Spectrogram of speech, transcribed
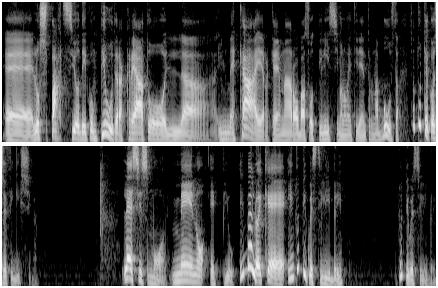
eh, lo spazio dei computer, ha creato il, uh, il Mac Air, che è una roba sottilissima, lo metti dentro una busta, sono tutte cose fighissime. Less is more, meno e più. Il bello è che in tutti questi libri, tutti questi libri,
